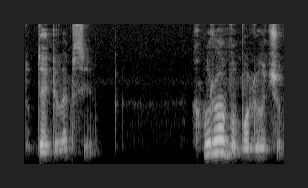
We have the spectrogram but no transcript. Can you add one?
тобто епілепсію, хворобу болючу.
